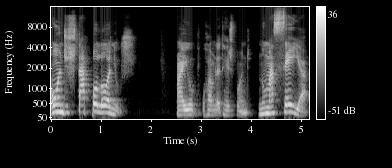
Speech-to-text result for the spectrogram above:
onde está Polônios? Aí o Hamlet responde, numa ceia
